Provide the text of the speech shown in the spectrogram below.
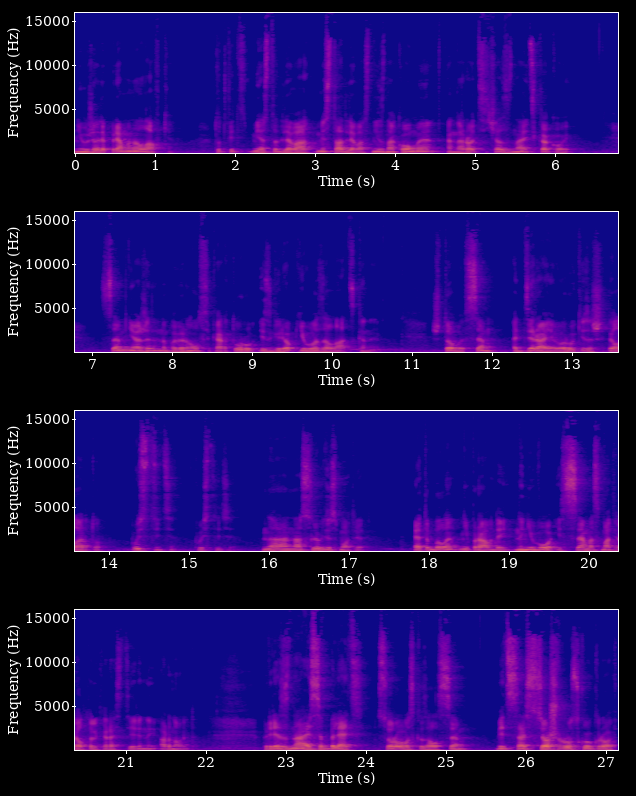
«Неужели прямо на лавке? Тут ведь место для вас, места для вас незнакомые, а народ сейчас знаете какой?» Сэм неожиданно повернулся к Артуру и сгреб его за лацканы. «Что вы, Сэм?» – отдирая его руки, зашипел Артур. «Пустите, пустите. На нас люди смотрят». Это было неправдой. На него и Сэма смотрел только растерянный Арнольд. «Признайся, блядь», — сурово сказал Сэм, — «ведь сосешь русскую кровь».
